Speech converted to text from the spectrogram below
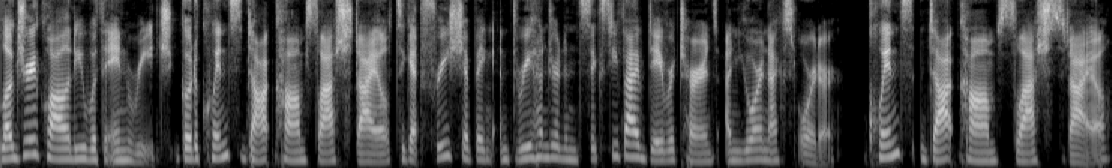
Luxury quality within reach. Go to quince.com slash style to get free shipping and 365 day returns on your next order. Quince.com slash style.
